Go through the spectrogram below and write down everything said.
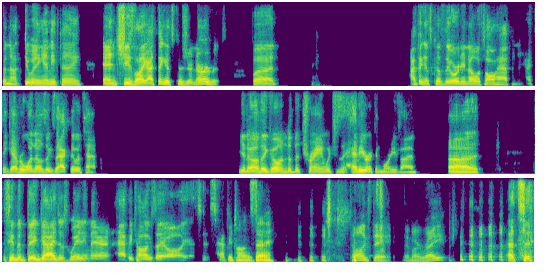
but not doing anything. And she's like, I think it's because you're nervous. But I think it's because they already know what's all happening. I think everyone knows exactly what's happening. You know, they go into the train, which is a heavy Rick and Morty vibe. Uh to see the big guy just waiting there and happy Taungsday. Oh yes, it's happy Taungsday. Taungsday am i right That's it.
